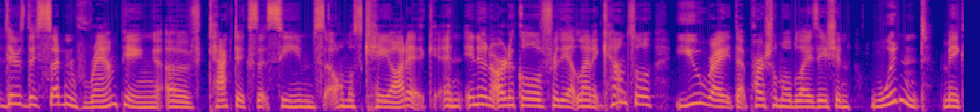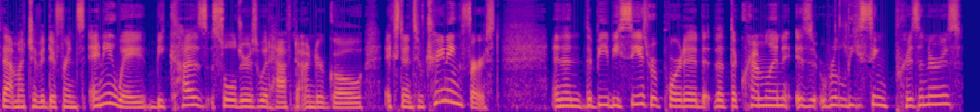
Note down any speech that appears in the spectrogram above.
There's this sudden ramping of tactics that seems almost chaotic. And in an article for the Atlantic Council, you write that partial mobilization wouldn't make that much of a difference anyway because soldiers would have to undergo extensive training first. And then the BBC has reported that the Kremlin is releasing prisoners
